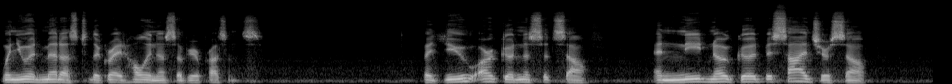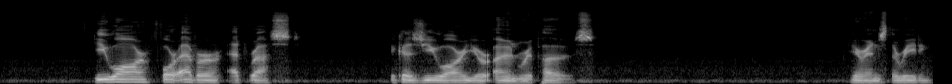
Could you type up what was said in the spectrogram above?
when you admit us to the great holiness of your presence. But you are goodness itself, and need no good besides yourself. You are forever at rest, because you are your own repose. Here ends the reading.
